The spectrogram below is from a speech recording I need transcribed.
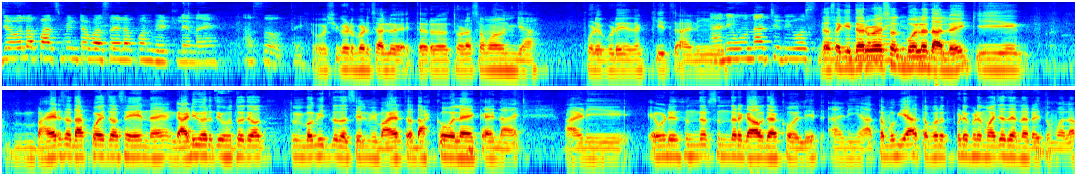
जेवला पाच मिनिटं बसायला पण भेटले नाही असं होतंय. तो अशी गडबड चालू आहे तर थोडा सांभाळून घ्या. पुढे पुढे नक्कीच. आणि आणि उन्हाचे दिवस तर जसं की तुम्हाला दरवेळेसच माहितीच बोलत आलोय की बाहेरचा दाखवायचं असं हे नाही. गाडीवरती होतो तेव्हा तुम्ही बघितलंच असेल मी बाहेरचा दाखवलाय काय नाही. आणि एवढे सुंदर सुंदर गाव दाखवलेत. आणि आता बघूया आता परत पुढे पुढे मजा देणार आहे तुम्हाला.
